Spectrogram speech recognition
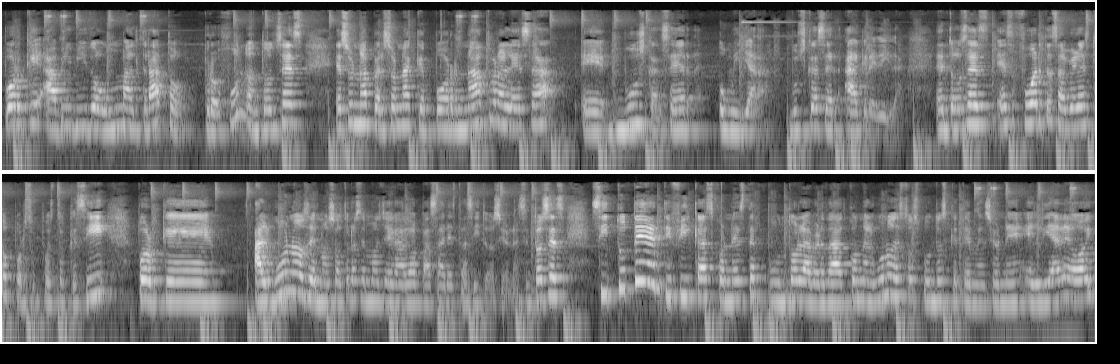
porque ha vivido un maltrato profundo. Entonces es una persona que por naturaleza eh, busca ser humillada, busca ser agredida. Entonces es fuerte saber esto, por supuesto que sí, porque algunos de nosotros hemos llegado a pasar estas situaciones. Entonces, si tú te identificas con este punto, la verdad, con alguno de estos puntos que te mencioné el día de hoy,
